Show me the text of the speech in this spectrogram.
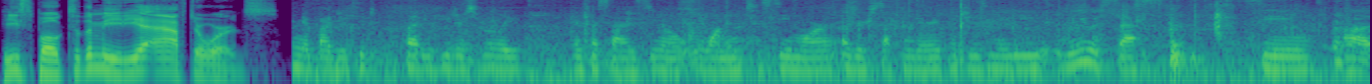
He spoke to the media afterwards. And Buddy, he, Buddy, he just really emphasized, you know, wanting to see more of your secondary pitches. Maybe when you assess seeing uh,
